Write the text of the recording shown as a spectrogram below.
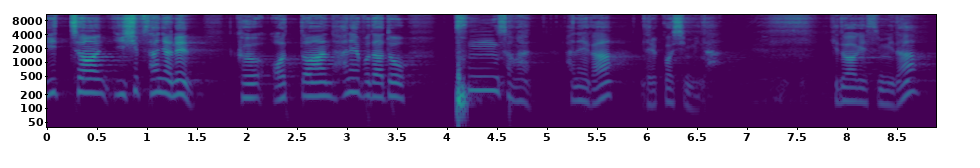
2024년은 그 어떠한 한 해보다도 풍성한 한 해가 될 것입니다. 기도하겠습니다.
